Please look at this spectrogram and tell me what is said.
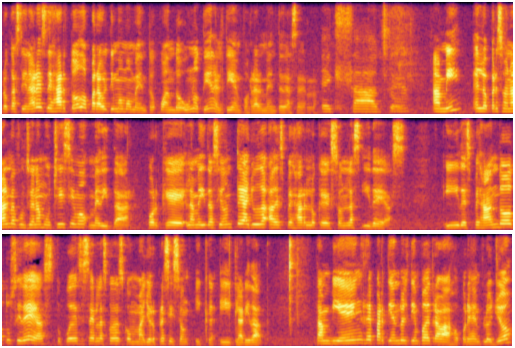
Procrastinar es dejar todo para último momento cuando uno tiene el tiempo realmente de hacerlo. Exacto. A mí, en lo personal, me funciona muchísimo meditar, porque la meditación te ayuda a despejar lo que son las ideas. Y despejando tus ideas, tú puedes hacer las cosas con mayor precisión y, y claridad. También repartiendo el tiempo de trabajo. Por ejemplo, yo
